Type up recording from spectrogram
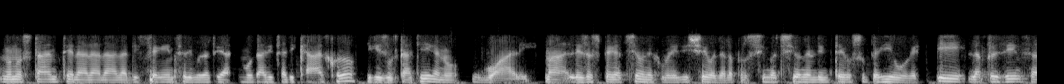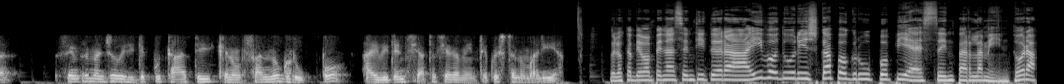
nonostante la, la, la, la differenza di modalità, modalità, di calcolo, i risultati erano uguali, ma l'esasperazione, come le dicevo, dell'approssimazione all'intero superiore e la presenza sempre maggiore di deputati che non fanno gruppo ha evidenziato chiaramente questa anomalia. Quello che abbiamo appena sentito era Ivo Durish, capogruppo PS in Parlamento. Ora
